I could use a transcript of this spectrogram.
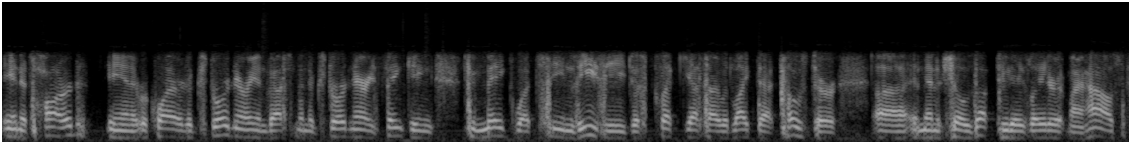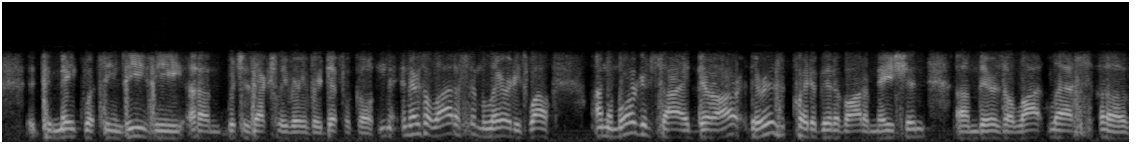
and it's hard and it required extraordinary investment, extraordinary thinking to make what seems easy just click, yes, I would like that toaster, uh, and then it shows up two days later at my house to make what seems easy, um, which is actually very, very difficult. And, and there's a lot of similarities. While on the mortgage side, there are there is quite a bit of automation. Um, there's a lot less of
